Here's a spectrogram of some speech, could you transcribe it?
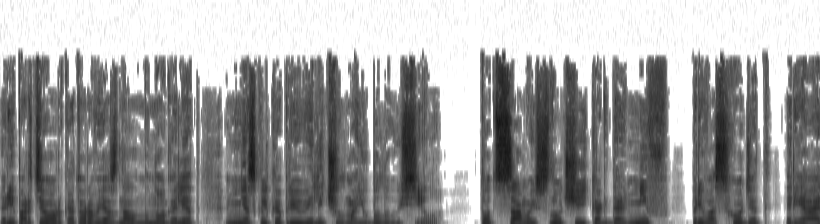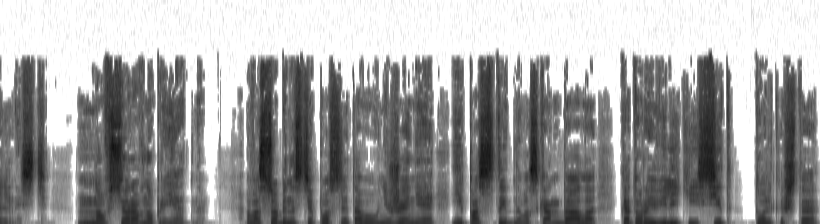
репортер, которого я знал много лет, несколько преувеличил мою былую силу. Тот самый случай, когда миф превосходит реальность. Но все равно приятно. В особенности после того унижения и постыдного скандала, который великий Сид только что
